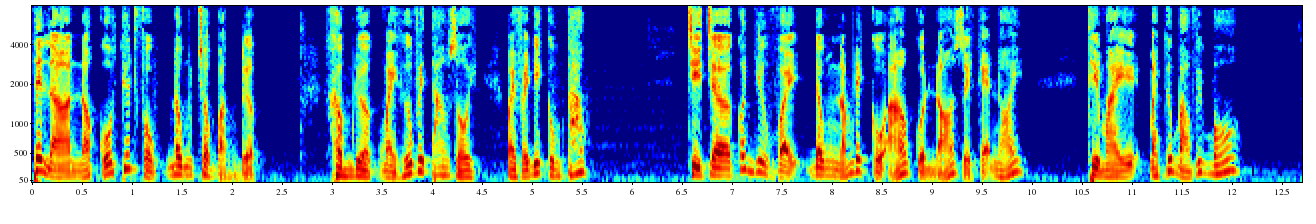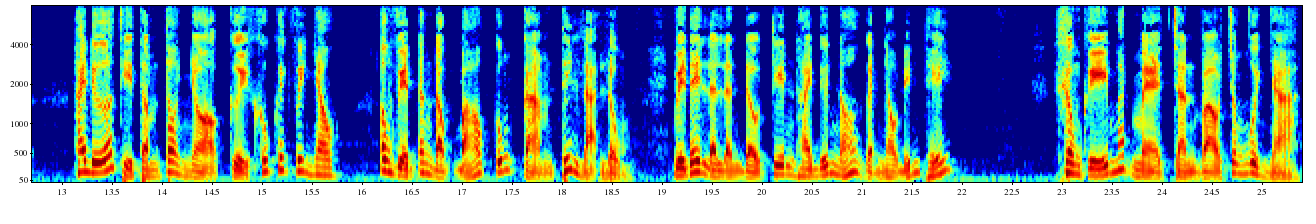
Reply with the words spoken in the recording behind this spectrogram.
Thế là nó cố thuyết phục Đông cho bằng được. Không được, mày hứa với tao rồi, mày phải đi cùng tao. Chỉ chờ có như vậy, Đông nắm lấy cổ áo của nó rồi khẽ nói. Thì mày, mày cứ bảo với bố. Hai đứa thì thầm to nhỏ cười khúc khích với nhau. Ông Việt đang đọc báo cũng cảm thấy lạ lùng. Vì đây là lần đầu tiên hai đứa nó gần nhau đến thế. Không khí mát mẻ tràn vào trong ngôi nhà.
